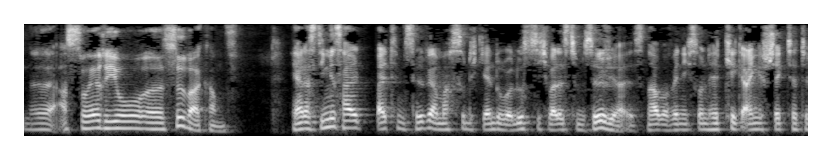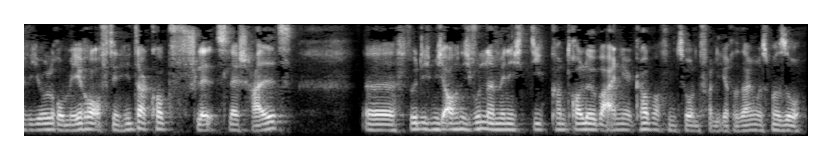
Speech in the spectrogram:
äh, Astorio äh, Silva Kampf. Ja, das Ding ist halt, bei Tim Sylvia machst du dich gern drüber lustig, weil es Tim Sylvia ist. Ne? Aber wenn ich so einen Headkick eingesteckt hätte wie Joel Romero auf den Hinterkopf slash Hals, äh, würde ich mich auch nicht wundern, wenn ich die Kontrolle über einige Körperfunktionen verliere, sagen wir es mal so.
